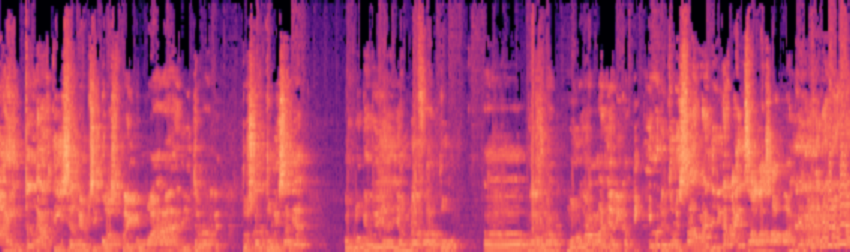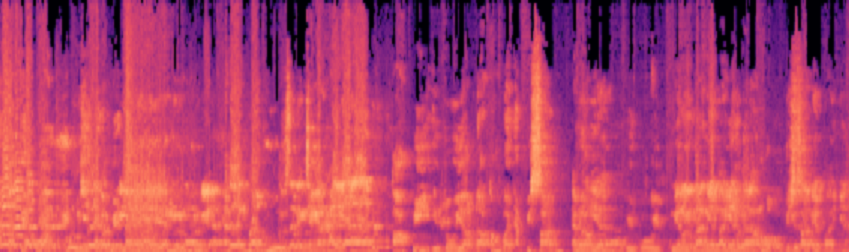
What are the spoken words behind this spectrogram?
Aing teu ngarti yang MC cosplay kumaha anjing curang teh. Terus kan tulisannya gobloknya tuh ya yang daftar tuh eh mun orang mun orang mah nyari ketik ini mah ditulis tangan jadi kan aing salah salahnya tiap orang beda-beda Iya, iya, iya, baru-baru ya. Ada yang bagus, ada yang ceker hayang. tapi itu yang datang banyak pisan Emang iya. wibu-wibu Militannya banyak lah. Militannya banyak.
